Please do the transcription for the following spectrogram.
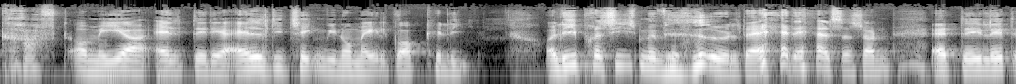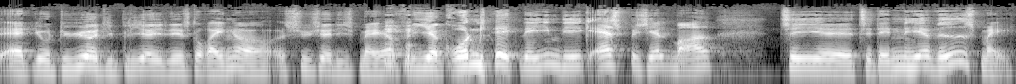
kraft og mere alt det der, alle de ting, vi normalt godt kan lide. Og lige præcis med hvidøl, der er det altså sådan, at det er lidt, at jo dyrere de bliver, desto ringere synes jeg, de smager, fordi jeg grundlæggende egentlig ikke er specielt meget til, øh, til denne her hvedesmag.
